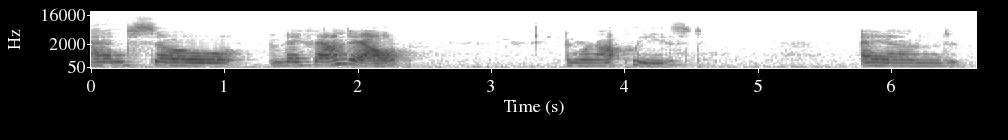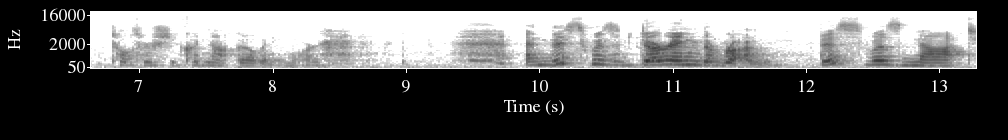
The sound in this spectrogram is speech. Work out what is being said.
And so they found out and were not pleased and told her she could not go anymore. and this was during the run. This was not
